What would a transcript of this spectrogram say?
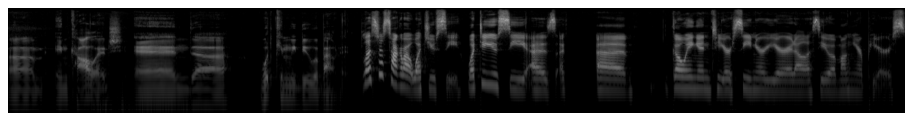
um, in college, and uh, what can we do about it? Let's just talk about what you see. What do you see as a uh, going into your senior year at LSU among your peers?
